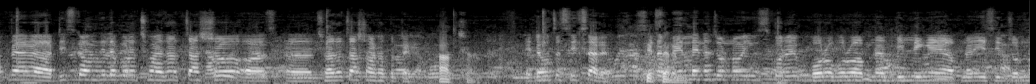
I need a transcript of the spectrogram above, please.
আপনার ডিসকাউন্ট দিলে পরে ছয় হাজার চারশো ছয় হাজার চারশো আটাত্তর টাকা। আচ্ছা। এটা হচ্ছে সিক্স আর এম 6RM এটা মেন লাইনের জন্য ইউজ করে বড় বড় আপনার বিল্ডিং এ আপনার এসির জন্য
